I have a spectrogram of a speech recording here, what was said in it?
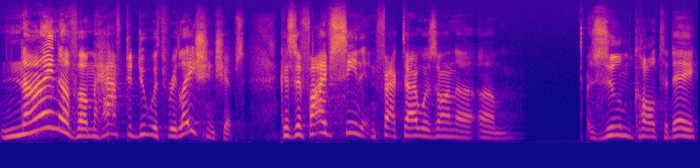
nine of them have to do with relationships. Because if I've seen it, in fact, I was on a, um, Zoom call today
